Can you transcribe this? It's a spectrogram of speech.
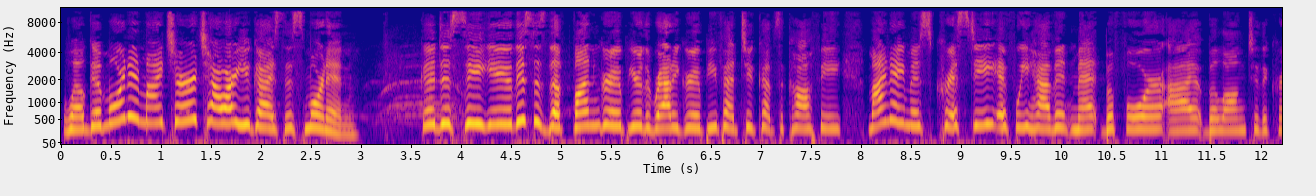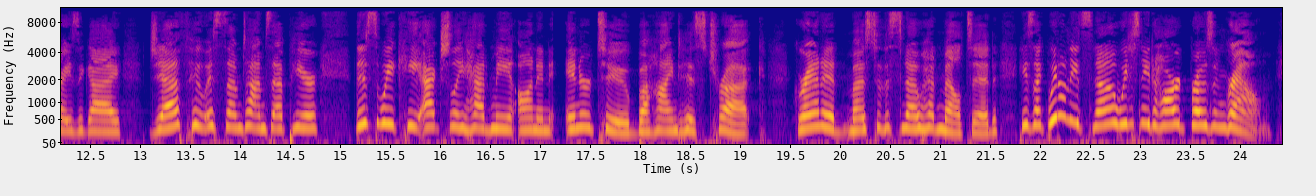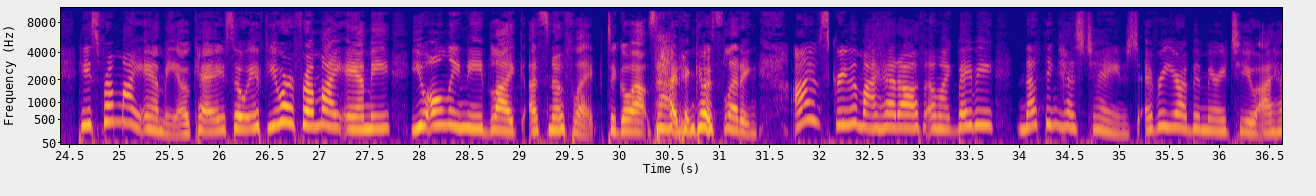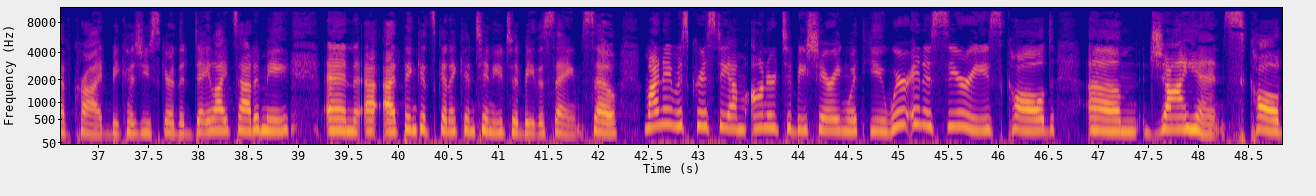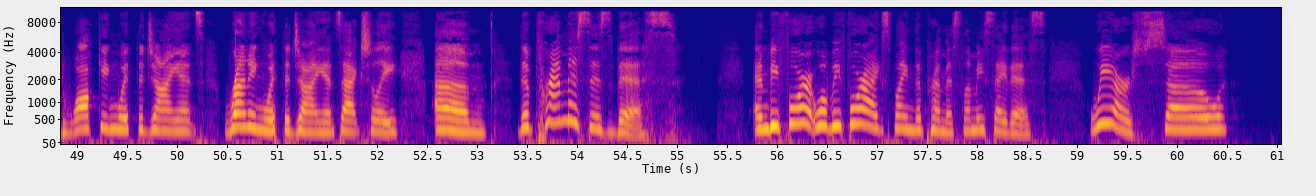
Well, good morning, my church. How are you guys this morning? Good to see you. This is the fun group. You're the rowdy group. You've had two cups of coffee. My name is Christy. If we haven't met before, I belong to the crazy guy, Jeff, who is sometimes up here. This week, he actually had me on an inner tube behind his truck Granted, most of the snow had melted. He's like, we don't need snow. We just need hard frozen ground. He's from Miami. Okay. So if you are from Miami, you only need like a snowflake to go outside and go sledding. I am screaming my head off. I'm like, nothing has changed. Every year I've been married to you, I have cried because you scared the daylights out of me. And I think it's going to continue to be the same. So my name is Christy. I'm honored to be sharing with you. We're in a series called, um, Giants called Walking with the giants, running with the giants, actually. Um, the premise is this. And before, well, before I explain the premise, let me say this. We are so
